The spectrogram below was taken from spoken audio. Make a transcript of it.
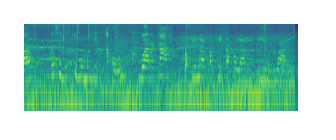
ka? Kasi gusto mo maging ako? War ka! Pinapakita ko lang ang iyong wangis.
